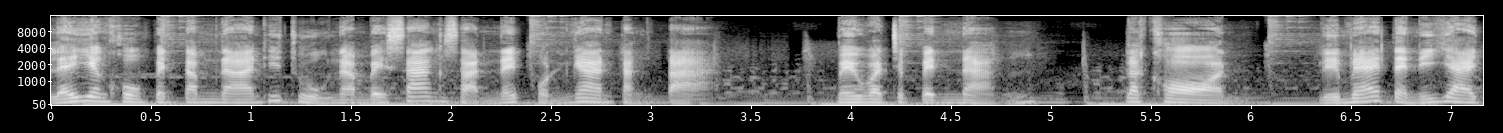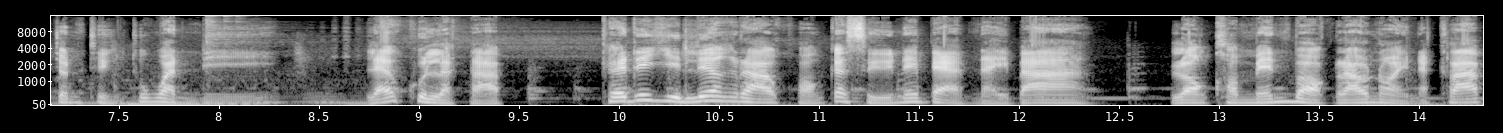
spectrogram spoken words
และยังคงเป็นตำนานที่ถูกนำไปสร้างสรรค์ในผลงานต่างๆ ไม่ว่าจะเป็นหนัง ละคร หรือแม้แต่นิยายจนถึงทุกวันนี้ แล้วคุณล่ะครับ เคยได้ยินเรื่องราวของกระสือในแบบไหนบ้าง ลองคอมเมนต์บอกเราหน่อยนะครับ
